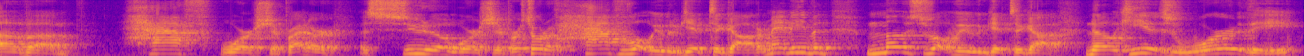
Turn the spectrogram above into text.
of um, half worship, right, or a pseudo worship, or sort of half of what we would give to God, or maybe even most of what we would give to God. No, he is worthy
